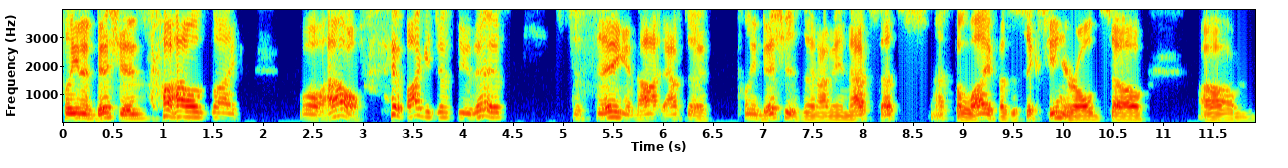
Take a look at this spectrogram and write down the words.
cleaning dishes. I was like, well, hell, if I could just do this, just sing and not have to clean dishes, then I mean that's that's that's the life as a 16 year old. So um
